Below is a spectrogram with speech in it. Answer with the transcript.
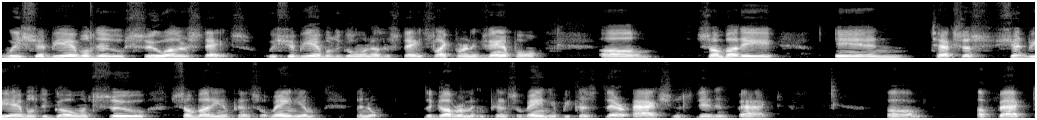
we should be able to sue other states. We should be able to go in other states. Like, for an example, um, somebody in Texas should be able to go and sue somebody in Pennsylvania and the government in Pennsylvania because their actions did, in fact, um, affect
